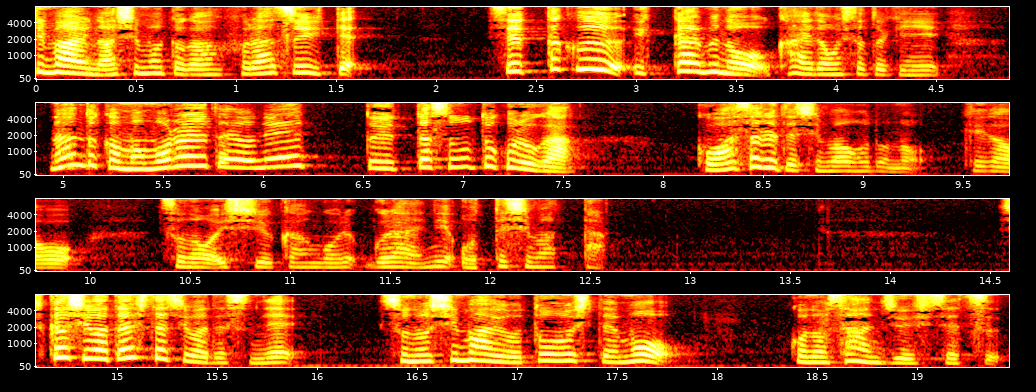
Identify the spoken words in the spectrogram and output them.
姉妹の足元がふらついてせっかく1回目の階段をした時に何とか守られたよねと言ったそのところが壊されてしまうほどの怪我をその1週間後ぐらいに負ってしまった。しかし私たちはですねその姉妹を通してもこの31節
